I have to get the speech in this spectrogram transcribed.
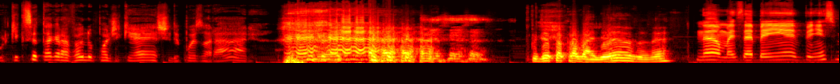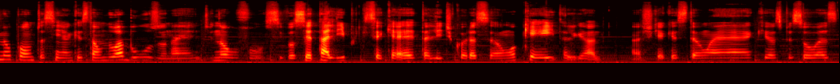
por que, que você está gravando o podcast depois do horário? Podia estar tá trabalhando, né? Não, mas é bem, é bem esse meu ponto, assim, a questão do abuso, né? De novo, se você tá ali porque você quer, tá ali de coração, ok, tá ligado? Acho que a questão é que as pessoas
